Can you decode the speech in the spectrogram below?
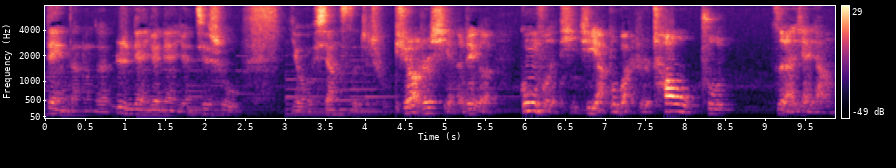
电影当中的日练月练元技术有相似之处。徐老师写的这个功夫的体系啊，不管是超出自然现象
